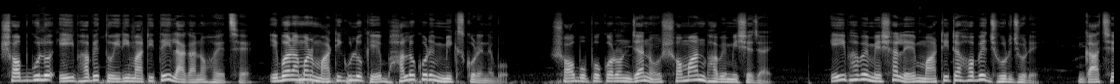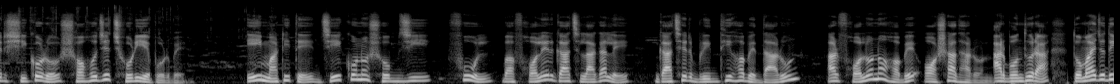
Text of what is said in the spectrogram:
সবগুলো এইভাবে তৈরি মাটিতেই লাগানো হয়েছে। এবার আমার মাটিগুলোকে ভালো করে মিক্স করে নেব। সব উপকরণ যেন সমানভাবে মিশে যায়। এইভাবে মেশালে মাটিটা হবে ঝুরঝুরে। গাছের শিকড়ও সহজে ছড়িয়ে পড়বে। এই মাটিতে যে কোনো সবজি, ফুল বা ফলের গাছ লাগালে গাছের বৃদ্ধি হবে দারুণ আর ফলনও হবে অসাধারণ। আর বন্ধুরা, তোমায় যদি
